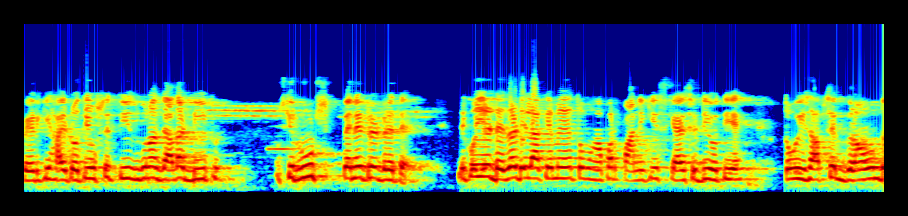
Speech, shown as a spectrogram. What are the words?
पेड़ की हाइट होती है, उससे तीस गुना ज़्यादा डीप उसके रूट्स पेनेट्रेट रहते हैं। देखो, ये डेजर्ट इलाके में है तो वहाँ पर पानी की स्कैरसिटी होती है तो हिसाब से ग्राउंड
